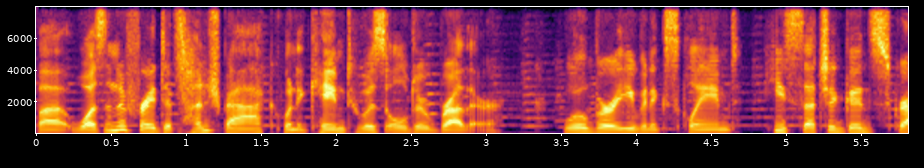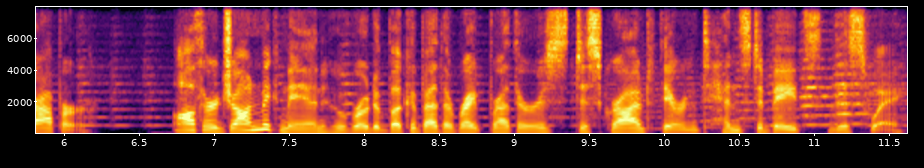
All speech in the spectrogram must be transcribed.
but wasn't afraid to punch back when it came to his older brother. Wilbur even exclaimed, He's such a good scrapper. Author John McMahon, who wrote a book about the Wright brothers, described their intense debates this way.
